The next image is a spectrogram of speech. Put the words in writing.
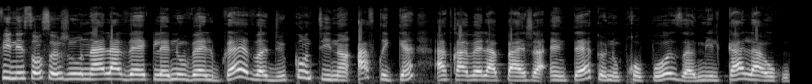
Finissons ce journal avec les nouvelles brèves du continent africain à travers la page Inter que nous propose Milka Laourou.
